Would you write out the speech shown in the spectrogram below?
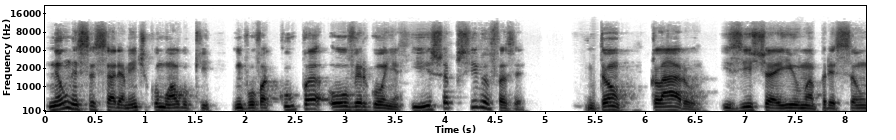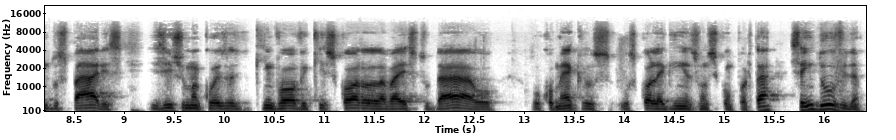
não necessariamente como algo que envolva culpa ou vergonha. E isso é possível fazer. Então, claro, existe aí uma pressão dos pares, existe uma coisa que envolve que escola ela vai estudar ou, ou como é que os, os coleguinhas vão se comportar, sem dúvida.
